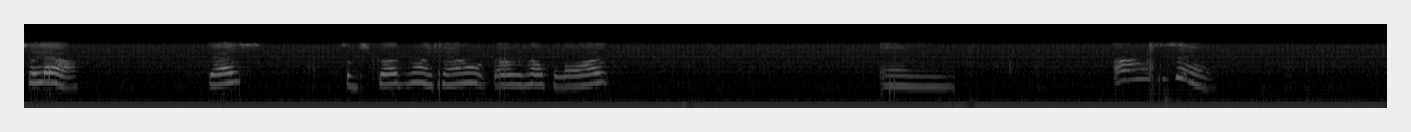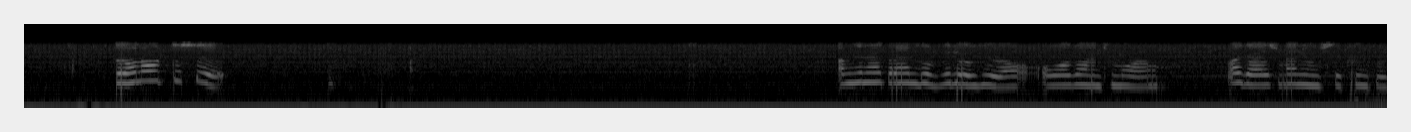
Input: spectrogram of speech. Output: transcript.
So yeah, guys, subscribe to my channel. That would help a lot. And I don't know what to say. I don't know what to say. I'm gonna have to end the video here. I'll, I'll log on tomorrow. Bye guys, my name is the Creeper.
